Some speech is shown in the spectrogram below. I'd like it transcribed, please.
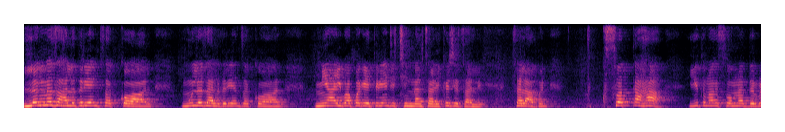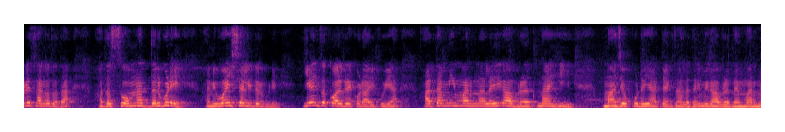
लग्न झालं तरी यांचा कॉल मुलं झालं तरी यांचा कॉल मी आई बापा काहीतरी यांचे छिन्नाल चाळे कसे चालले? चला आपण स्वतः इथं मागं सोमनाथ दरगुडे सांगत होता. आता सोमनाथ दरगुडे आणि वैशाली दरगुडे यांचं कॉल रेकॉर्ड ऐकूया. आता मी मरणालाही घाबरत नाही. माझ्या कुठेही अटॅक झाला तरी मी घाबरत नाही. मरण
